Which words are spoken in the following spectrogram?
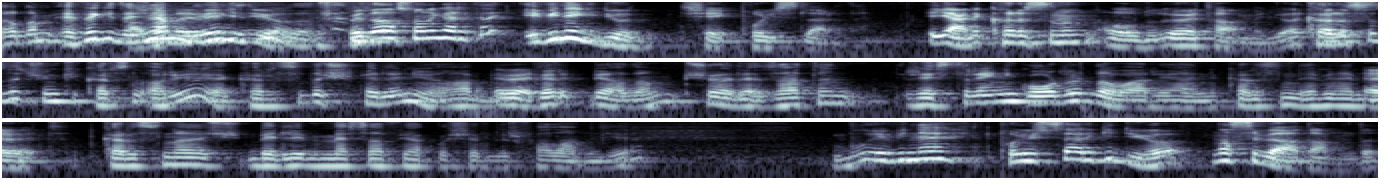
adam eve gideceğim Adam diye eve gidiyor. gidiyor. zaten. Ve daha sonra gerçekten evine gidiyor şey polislerde. E Yani karısının olduğu öyle tahmin ediyorlar. Karısı da çünkü karısını arıyor ya karısı da şüpheleniyor abi. Evet. Garip bir adam. Şöyle zaten restraining order da var yani. Karısının evine Evet. karısına belli bir mesafe yaklaşabilir falan diye. Bu evine polisler gidiyor. Nasıl bir adamdı?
